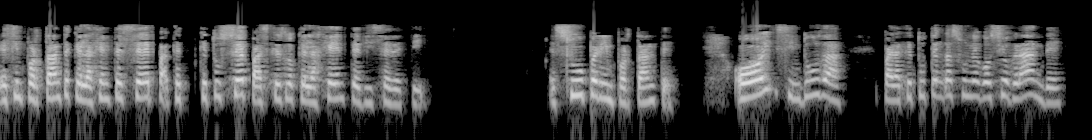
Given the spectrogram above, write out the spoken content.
Es importante que la gente sepa, que, que tú sepas qué es lo que la gente dice de ti. Es súper importante. Hoy, sin duda, para que tú tengas un negocio grande,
